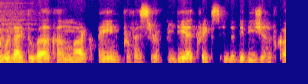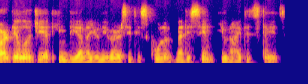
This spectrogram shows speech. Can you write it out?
would like to welcome Mark Payne, Professor of Pediatrics in the Division of Cardiology at Indiana University School of Medicine, United States.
